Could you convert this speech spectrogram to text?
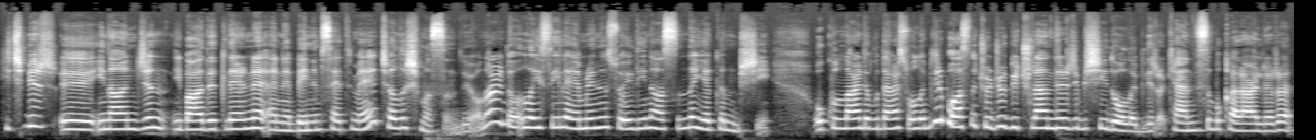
Hiçbir e, inancın ibadetlerini hani benimsetmeye çalışmasın diyorlar. Dolayısıyla Emre'nin söylediğine aslında yakın bir şey. Okullarda bu ders olabilir. Bu aslında çocuğu güçlendirici bir şey de olabilir. Kendisi bu kararları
